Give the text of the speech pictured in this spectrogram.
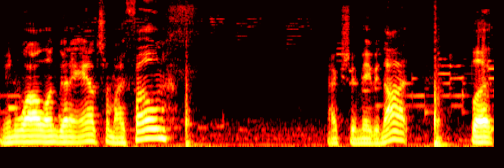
Meanwhile, I'm going to answer my phone. Actually, maybe not, but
